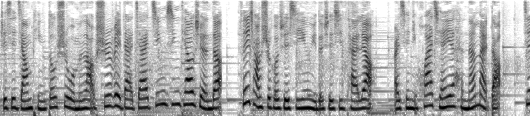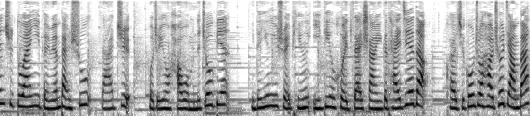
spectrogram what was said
这些奖品都是我们老师为大家精心挑选的，非常适合学习英语的学习材料，而且你花钱也很难买到。坚持读完一本原版书、杂志，或者用好我们的周边，你的英语水平一定会再上一个台阶的。快去公众号抽奖吧，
